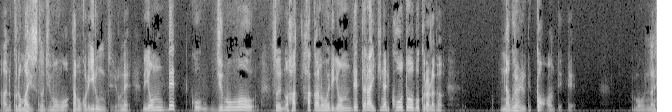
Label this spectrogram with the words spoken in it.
あの、黒魔術の呪文を。多分これいるんですよね。で、読んで、こう、呪文を、そういうの、は、墓の上で読んでたらいきなり後頭部クララが、殴られるって、ゴーンって言って。もう、なに、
